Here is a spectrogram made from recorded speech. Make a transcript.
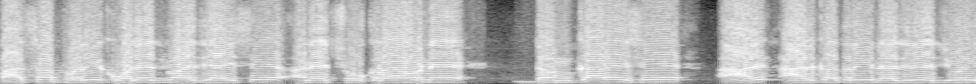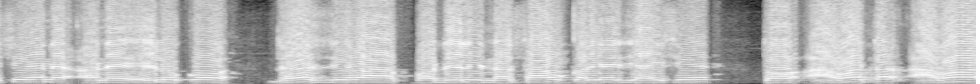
પાછા ફરી કોલેજમાં જાય છે અને છોકરાઓને ધમકાવે છે આડકતરી નજરે જોઈ છે અને અને એ લોકો દસ જેવા પડેલી નશાઓ કરીને જાય છે. તો આવા આવા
